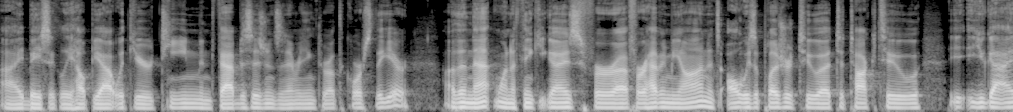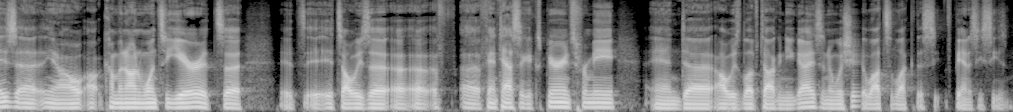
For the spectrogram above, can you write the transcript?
I basically help you out with your team and FAAB decisions and everything throughout the course of the year other than that, I want to thank you guys for uh, for having me on. It's always a pleasure to uh, to talk to you guys. Uh, you know, uh, coming on once a year, it's uh, it's it's always a, a, a, a fantastic experience for me, and uh, I always love talking to you guys. And I wish you lots of luck this fantasy season.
